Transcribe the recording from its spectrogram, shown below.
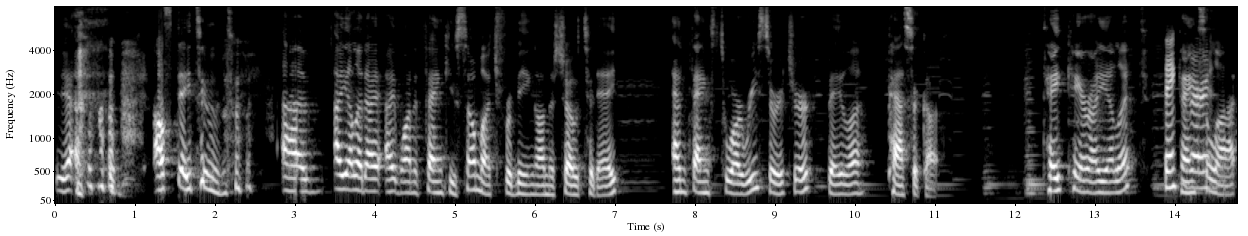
yeah. I'll stay tuned. Uh, Ayelet, I, I want to thank you so much for being on the show today. And thanks to our researcher, Bela Pasikov. Take care, Ayelet. Thank Thanks very, a lot.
